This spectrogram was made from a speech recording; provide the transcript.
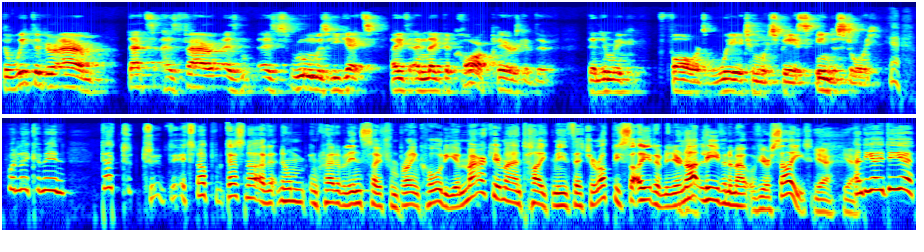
the width of your arm. That's as far as as room as he gets. And like the Cork players give the the Limerick forwards way too much space in the story. Yeah, well, like I mean, that it's not that's not an incredible insight from Brian Cody. You mark your man tight means that you're up beside him and you're not leaving him out of your sight. Yeah, yeah. And the idea,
